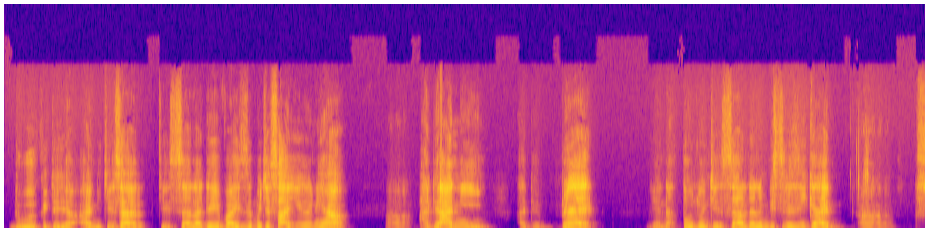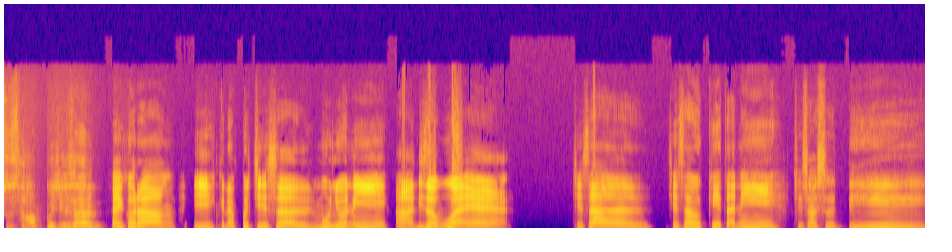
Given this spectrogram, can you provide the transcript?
dua kejayaan ni Cik Sal. Cik Sal ada advisor macam saya ni ha. ha ada Ani, ada Bet yang nak tolong Cik Sal dalam bisnes ni kan. Ha, susah apa Cik Sal? Hai korang. Eh, kenapa Cik Sal monyok ni? Ha, Diza buat eh. Cik Sal, Cik Sal okey tak ni? Cik Sal sedih.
